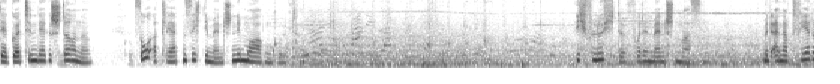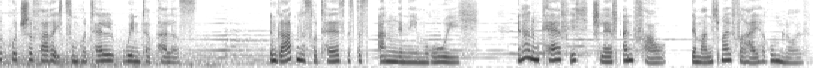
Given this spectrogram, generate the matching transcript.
der Göttin der Gestirne. So erklärten sich die Menschen die Morgenröte. Ich flüchte vor den Menschenmassen. Mit einer Pferdekutsche fahre ich zum Hotel Winter Palace. Im Garten des Hotels ist es angenehm ruhig. In einem Käfig schläft ein Pfau, der manchmal frei herumläuft.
